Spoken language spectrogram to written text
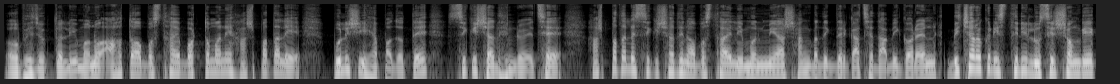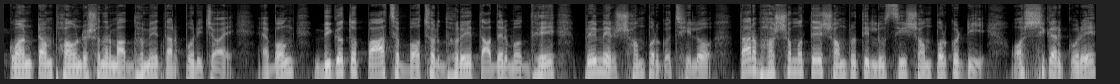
অভিযুক্ত লিমনও আহত অবস্থায় বর্তমানে হাসপাতালে। পুলিশি হেফাজতে চিকিৎসাধীন রয়েছে। হাসপাতালে চিকিৎসাধীন অবস্থায় লিমন মিয়া সাংবাদিকদের কাছে দাবি করেন, বিচারকের স্ত্রী লুসির সঙ্গে কোয়ান্টাম ফাউন্ডেশনের মাধ্যমে তার পরিচয় এবং বিগত পাঁচ বছর ধরে তাদের মধ্যে প্রেমের সম্পর্ক ছিল। তার ভাষ্যমতে, সম্প্রতি লুসি সম্পর্কটি অস্বীকার করে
